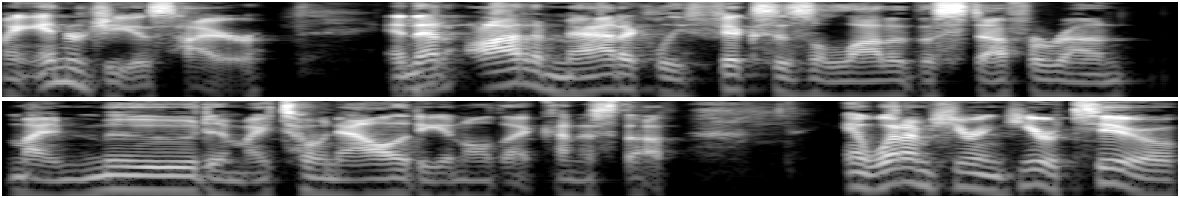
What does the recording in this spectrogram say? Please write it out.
my energy is higher. And that mm-hmm. automatically fixes a lot of the stuff around my mood and my tonality and all that kind of stuff. And what I'm hearing here too,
